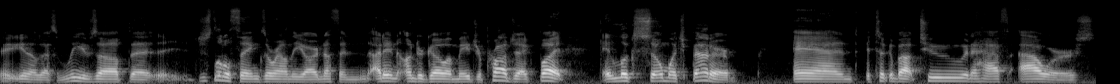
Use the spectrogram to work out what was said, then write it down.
you know, got some leaves up. That just little things around the yard. Nothing. I didn't undergo a major project, but it looks so much better. And it took about two and a half hours,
